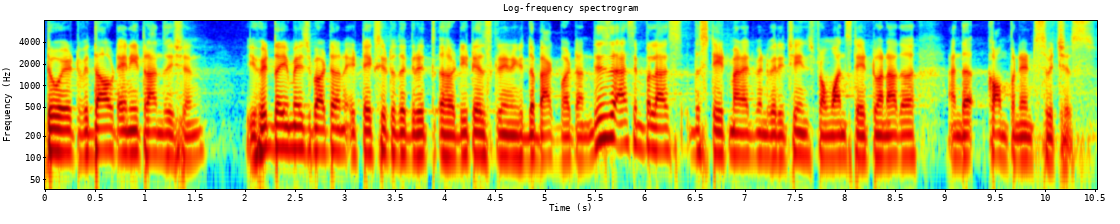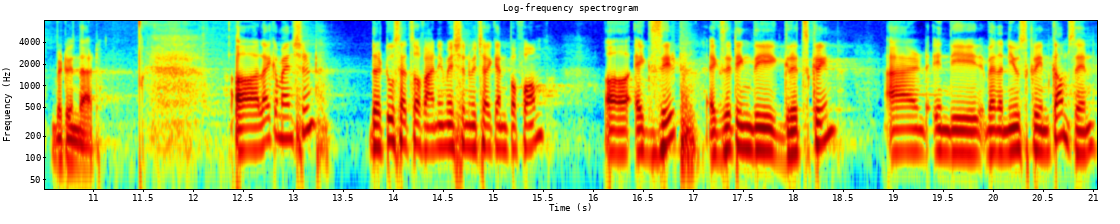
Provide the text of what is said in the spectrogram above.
do it without any transition. You hit the image button, it takes you to the grid, uh, detail screen, you hit the back button. This is as simple as the state management where you change from one state to another and the component switches between that. Uh, like I mentioned, there are two sets of animation which I can perform. Uh, exit, exiting the grid screen, and in the, when the new screen comes in,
